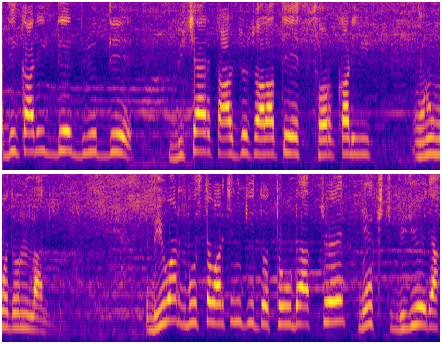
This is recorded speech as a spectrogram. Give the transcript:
আধিকারিকদের বিরুদ্ধে বিচার কার্য চালাতে সরকারি অনুমোদন লাগবে। ভিউয়ার্স বুঝতে পারছেন কি তথ্য উঠে আসছে? নেক্সট ভিডিও দেখা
